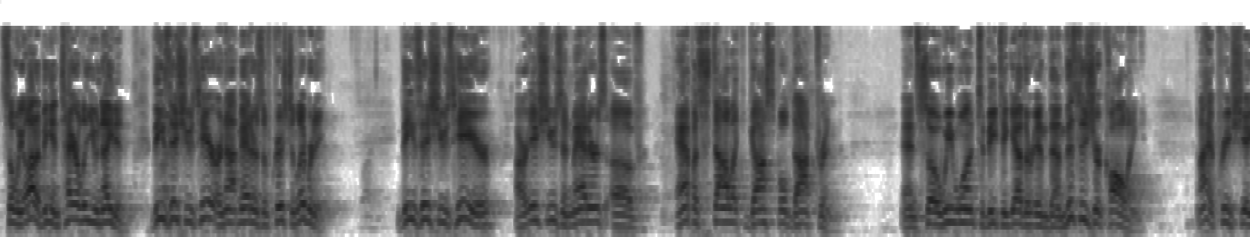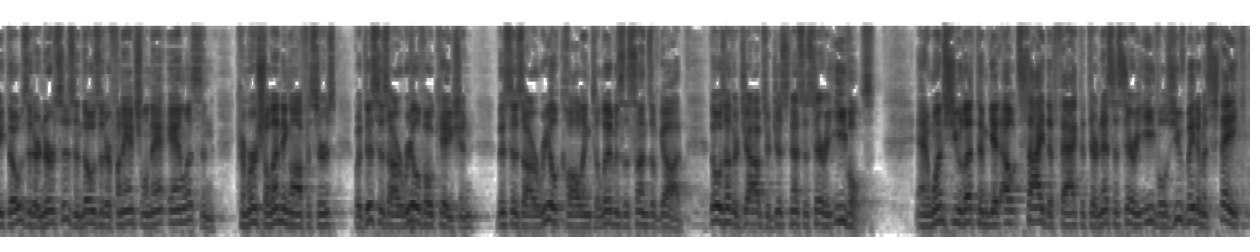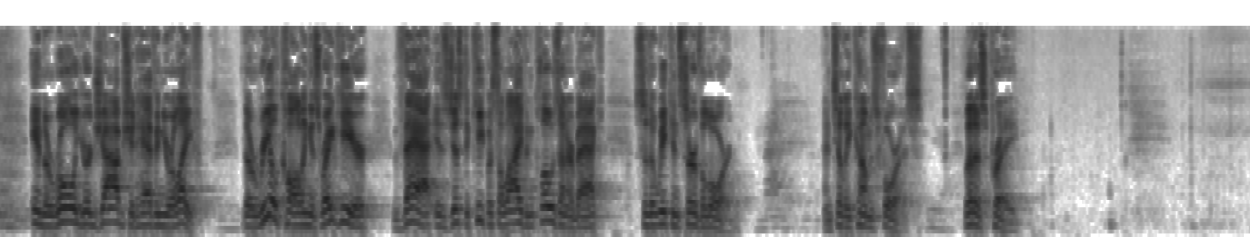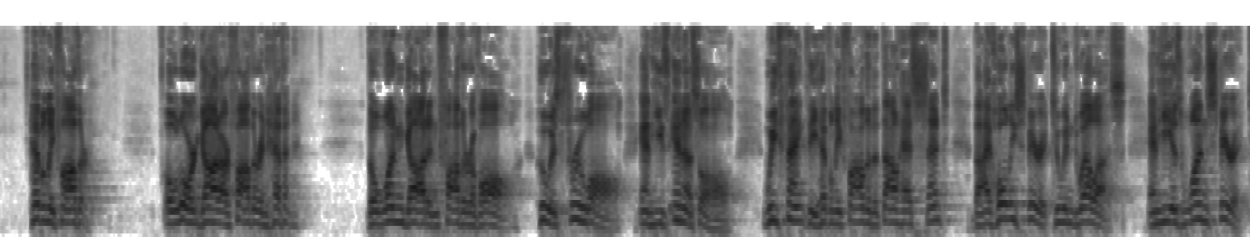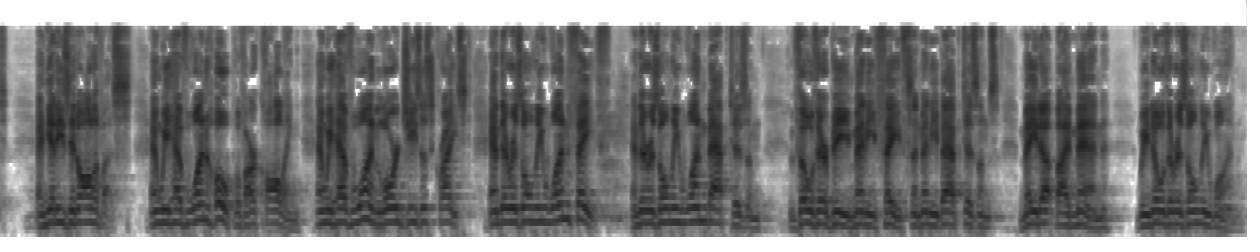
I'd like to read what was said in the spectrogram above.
So we ought to be entirely united. These issues here are not matters of Christian liberty. These issues here are issues and matters of apostolic gospel doctrine. And so we want to be together in them. This is your calling. And I appreciate those that are nurses and those that are financial analysts and commercial lending officers, but this is our real vocation. This is our real calling to live as the sons of God. Those other jobs are just necessary evils. And once you let them get outside the fact that they're necessary evils, you've made a mistake in the role your job should have in your life. The real calling is right here. That is just to keep us alive and clothes on our back so that we can serve the Lord until He comes for us. Let us pray. Heavenly Father, O Lord God, our Father in heaven, the one God and Father of all, who is through all, and He's in us all. We thank Thee, Heavenly Father, that Thou hast sent Thy Holy Spirit to indwell us, and He is one Spirit, and yet He's in all of us and we have one hope of our calling, and we have one Lord Jesus Christ, and there is only one faith, and there is only one baptism. Though there be many faiths and many baptisms made up by men, we know there is only one.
